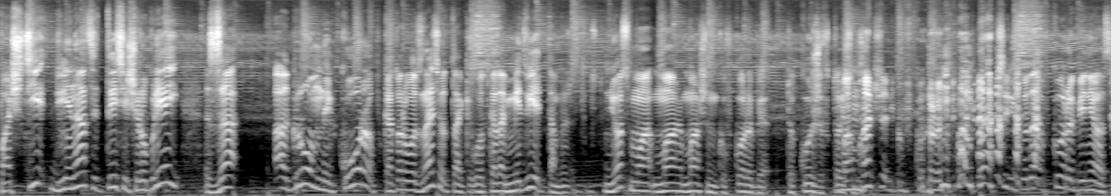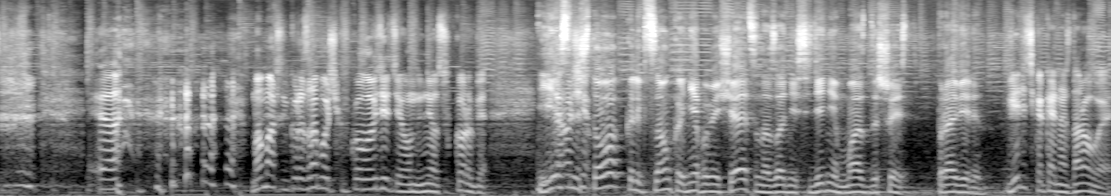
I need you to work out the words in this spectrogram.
Почти 12 тысяч рублей за огромный короб, который, вот знаете, вот так, вот когда медведь там нес ма- ма- Машеньку в коробе, такой же в точности. Мамашеньку в коробе. Мамашеньку, да, в коробе нес. Э, Мамашеньку разработчиков Call of Duty он нес в коробе. И, Если короче, что, коллекционка не помещается на заднее сиденье Mazda 6. Проверен. Видите, какая она здоровая?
